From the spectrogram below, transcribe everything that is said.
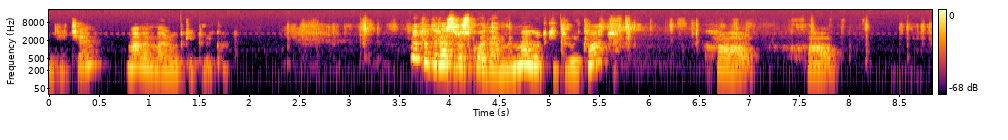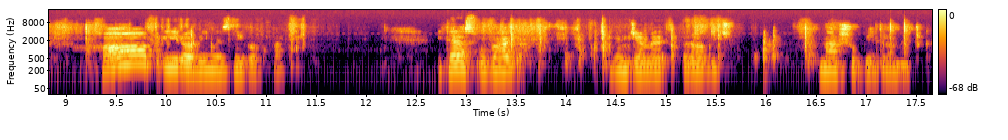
Widzicie? Mamy malutki trójkąt. No to teraz rozkładamy malutki trójkąt. Hop, hop, hop i robimy z niego kwadrat. I teraz uwaga, będziemy robić naszą biedroneczkę.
